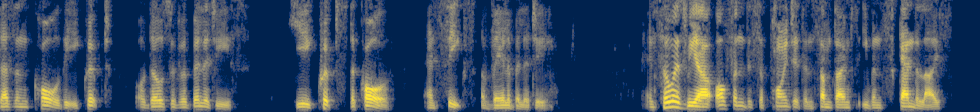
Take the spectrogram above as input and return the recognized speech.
doesn't call the equipped or those with abilities. He equips the call and seeks availability. And so, as we are often disappointed and sometimes even scandalized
